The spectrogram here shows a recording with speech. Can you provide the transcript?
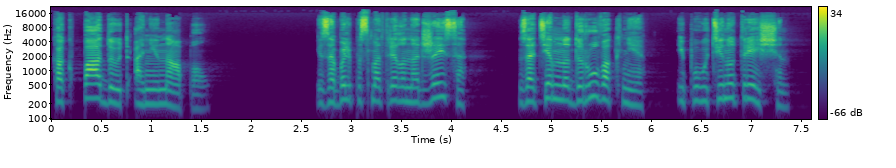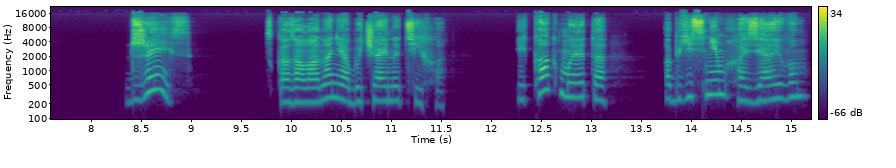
как падают они на пол. Изабель посмотрела на Джейса, затем на дыру в окне и паутину трещин. «Джейс!» — сказала она необычайно тихо. «И как мы это объясним хозяевам?»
